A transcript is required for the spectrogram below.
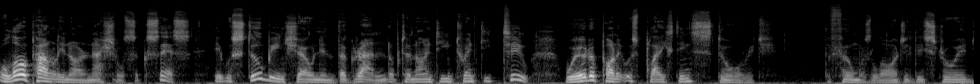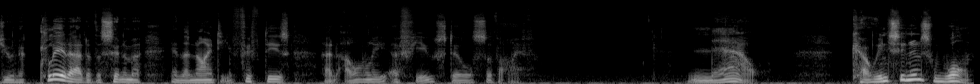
Although apparently not a national success, it was still being shown in The Grand up to 1922, whereupon it was placed in storage. The film was largely destroyed during a clear out of the cinema in the 1950s, and only a few still survive. Now, coincidence one.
